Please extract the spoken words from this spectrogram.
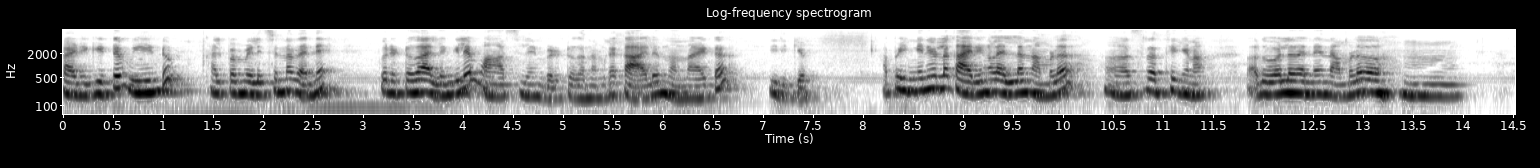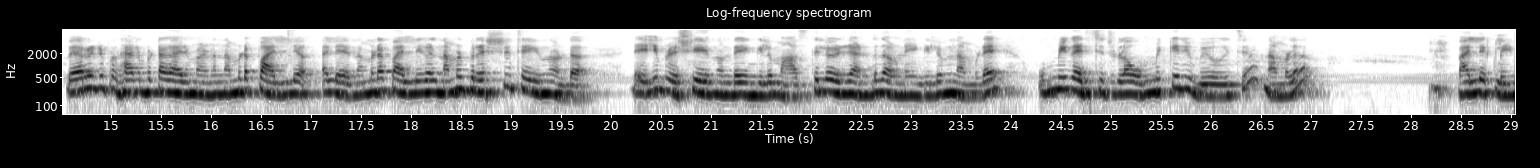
കഴുകിയിട്ട് വീണ്ടും അല്പം വെളിച്ചെണ്ണ തന്നെ പുരട്ടുക അല്ലെങ്കിൽ വാസലിൻ പുരട്ടുക. നമ്മുടെ കാൽ നന്നായിട്ട് ഇരിക്കും. അപ്പോൾ ഇങ്ങനെയുള്ള കാര്യങ്ങളെല്ലാം നമ്മൾ ശ്രദ്ധിക്കണം. അതുപോലെ തന്നെ നമ്മൾ വേറൊരു പ്രധാനപ്പെട്ട കാര്യമാണ് നമ്മുടെ പല്ല് അല്ലേ? നമ്മുടെ പല്ലുകൾ നമ്മൾ ബ്രഷ് ചെയ്യുന്നുണ്ട്. ഡെയിലി ബ്രഷ് ചെയ്യുന്നുണ്ടെങ്കിലും മാസത്തിൽ ഒരു രണ്ട് തവണയെങ്കിലും നമ്മുടെ ഉമ്മി കരിച്ചിട്ടുള്ള ഉമ്മിക്കരി ഉപയോഗിച്ച് നമ്മൾ പല്ല് ക്ലീൻ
